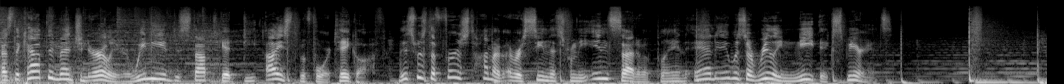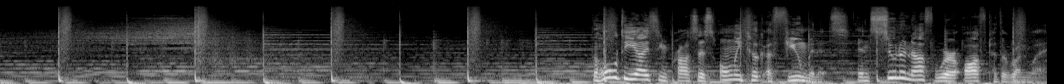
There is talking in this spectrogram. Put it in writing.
As the captain mentioned earlier, we needed to stop to get de-iced before takeoff. This was the first time I've ever seen this from the inside of a plane, and it was a really neat experience. The whole de-icing process only took a few minutes, and soon enough we're off to the runway.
